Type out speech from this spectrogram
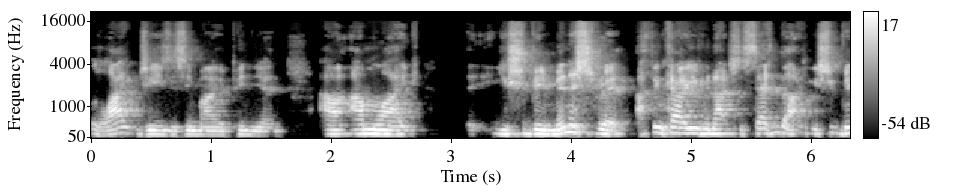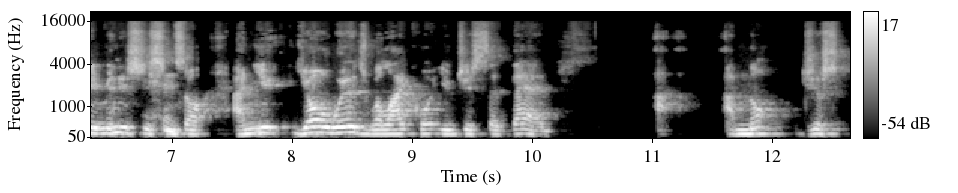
like Jesus, in my opinion. I, I'm like, you should be in ministry. I think I even actually said that you should be in ministry. And so, and you, your words were like what you just said then. I, I'm not just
